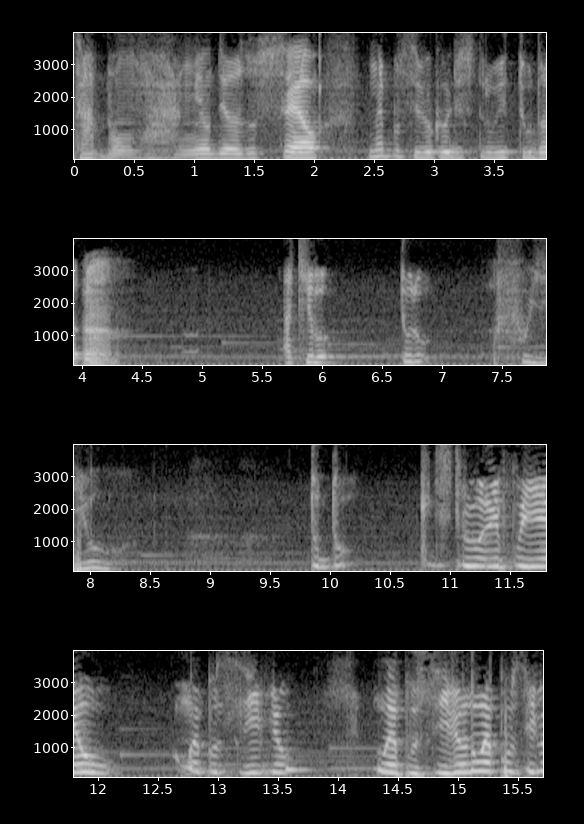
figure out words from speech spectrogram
Tá bom. Meu Deus do céu. Não é possível que eu destruí tudo. Aquilo. Tudo. Fui eu. Tudo que destruiu ali fui eu. Não é possível. Não é possível, não é possível.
